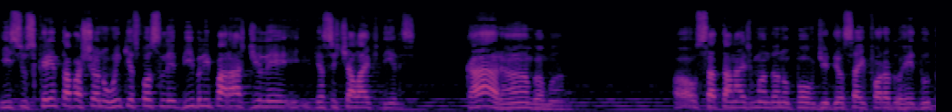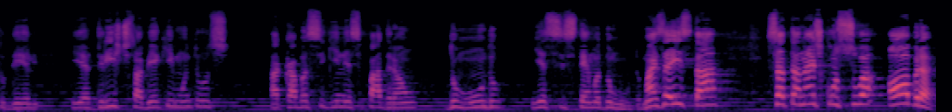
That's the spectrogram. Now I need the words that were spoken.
E se os crentes estavam achando ruim que eles fossem ler Bíblia e parassem de ler, de assistir a live deles. Caramba, mano. Olha o Satanás mandando o povo de Deus sair fora do reduto dele. E é triste saber que muitos acabam seguindo esse padrão do mundo e esse sistema do mundo. Mas aí está Satanás com sua obra.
